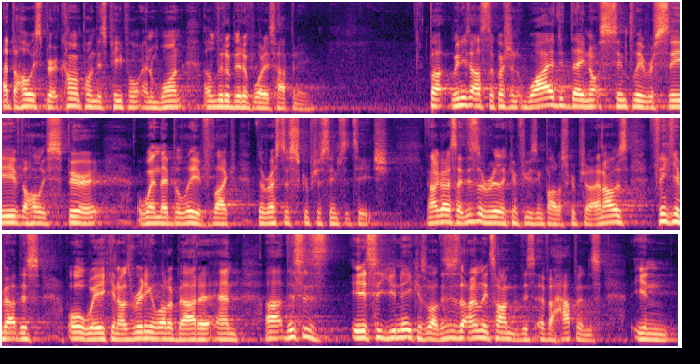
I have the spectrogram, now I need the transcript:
at the Holy Spirit come upon these people and want a little bit of what is happening. But we need to ask the question why did they not simply receive the Holy Spirit when they believed, like the rest of Scripture seems to teach? And I got to say, this is a really confusing part of Scripture. And I was thinking about this all week, and I was reading a lot about it. And uh, this is it's unique as well. This is the only time that this ever happens in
